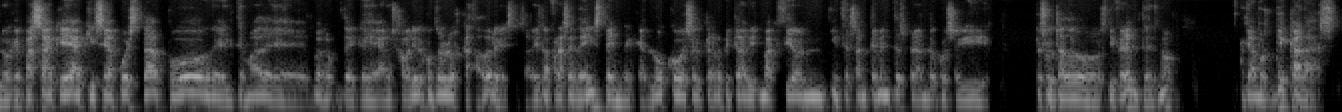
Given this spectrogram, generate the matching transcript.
Lo que pasa que aquí se apuesta por el tema de, bueno, de que a los jabalíes controlen los cazadores. ¿Sabéis la frase de Einstein de que el loco es el que repite la misma acción incesantemente esperando conseguir resultados diferentes, ¿no? Llevamos décadas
